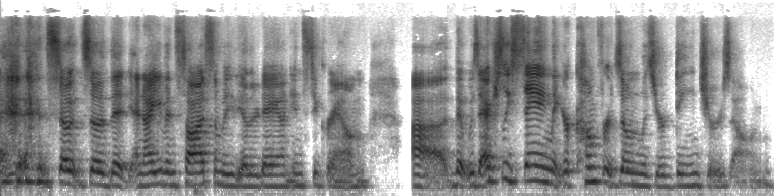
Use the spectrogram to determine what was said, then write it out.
so so that and i even saw somebody the other day on instagram uh, that was actually saying that your comfort zone was your danger zone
